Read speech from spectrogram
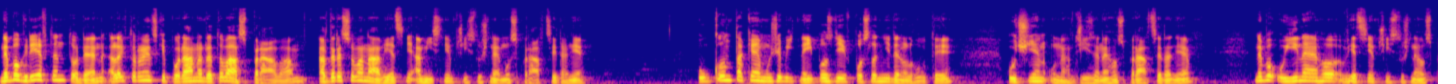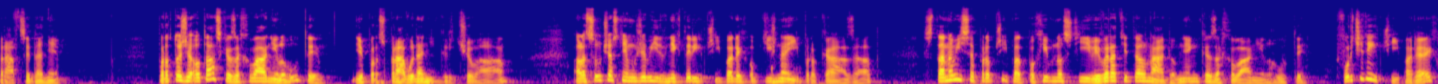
Nebo kdy je v tento den elektronicky podána datová zpráva, adresovaná věcně a místně příslušnému správci daně. Úkon také může být nejpozději v poslední den lhůty, učiněn u nadřízeného správce daně nebo u jiného věcně příslušného správce daně. Protože otázka zachování lhuty je pro zprávu daní klíčová, ale současně může být v některých případech obtížné ji prokázat, stanoví se pro případ pochybností vyvratitelná domněnka zachování lhuty. V určitých případech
